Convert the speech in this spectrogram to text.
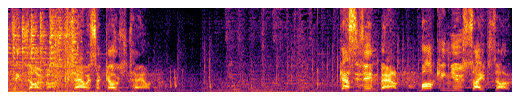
Fighting's over. Now it's a ghost town. Gas is inbound. Marking new safe zone.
